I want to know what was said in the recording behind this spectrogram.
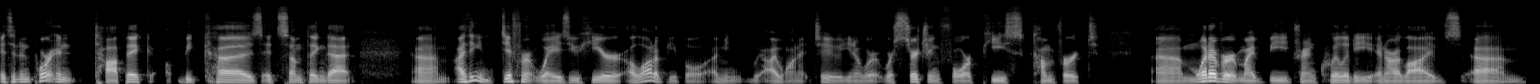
it's an important topic because it's something that um, I think in different ways you hear a lot of people. I mean, I want it too. You know, we're we're searching for peace, comfort, um, whatever it might be, tranquility in our lives. Um,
